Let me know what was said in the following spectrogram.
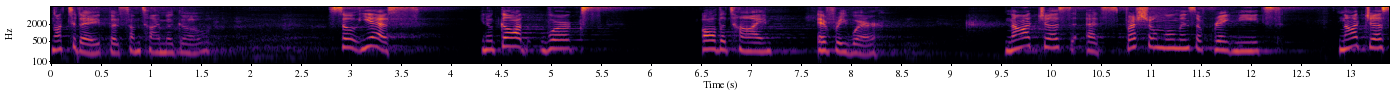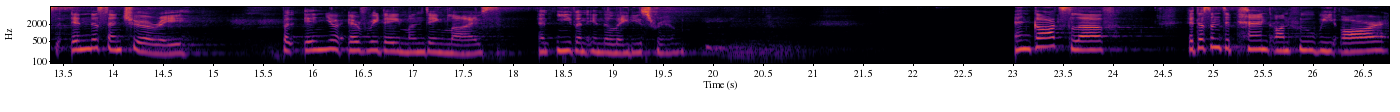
Not today, but some time ago. So, yes, you know, God works all the time, everywhere not just at special moments of great needs, not just in the sanctuary, but in your everyday mundane lives and even in the ladies' room. And God's love It doesn't depend on who we are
